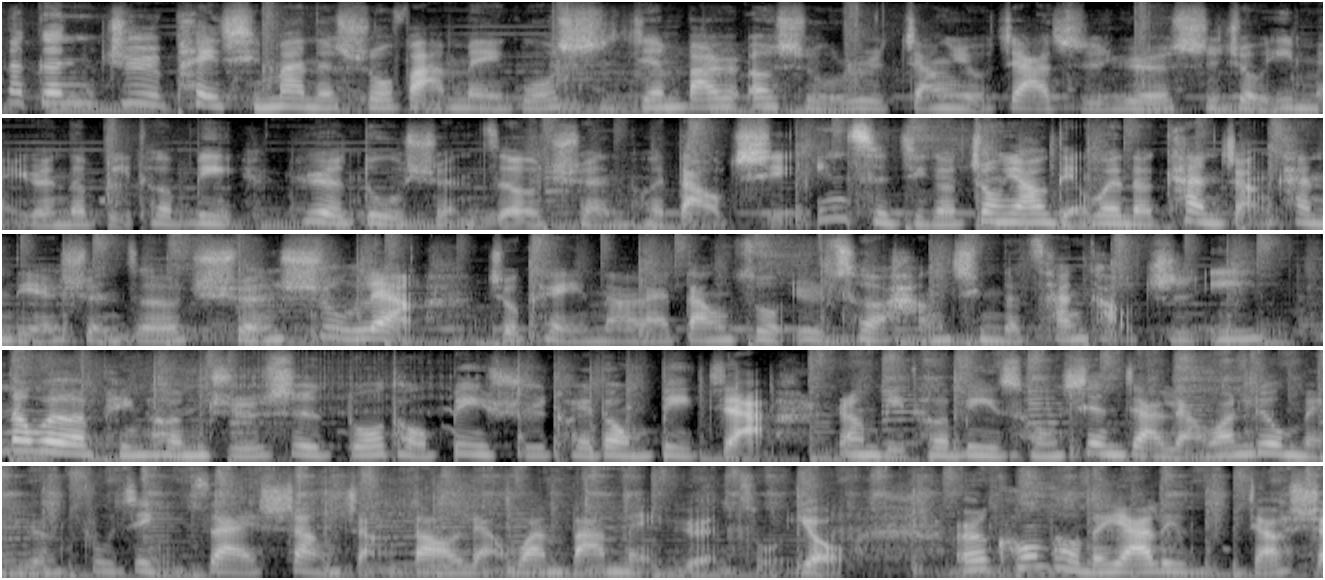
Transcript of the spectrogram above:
那根据佩奇曼的说法，美国时间八月二十五日将有价值约十九亿美元的比特币月度选择权会到期，因此几个重要点位的看涨看跌选择权数量就可以拿来当做预测行情的参考之一。那为了平衡局势，多头必须推动币价，让比特币从现价两万六美元附近再上涨到两万八美元左右，而空头的压力比较小，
